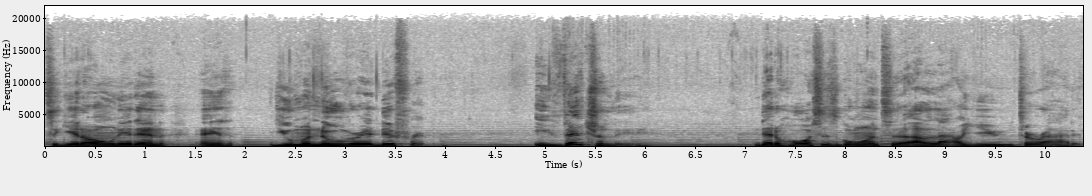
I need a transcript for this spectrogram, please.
to get on it and and you maneuver it different, eventually that horse is going to allow you to ride it.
